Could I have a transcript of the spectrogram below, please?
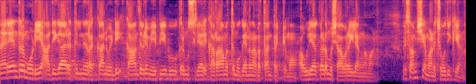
നരേന്ദ്രമോദിയെ അധികാരത്തിൽ നിറക്കാൻ വേണ്ടി കാന്തപുരം എ പി ബൂക്കർ മുസ്ലിയാർ കറാമത്ത് മുഖേന നടത്താൻ പറ്റുമോ? ഔലിയാക്കയുടെ മുഷാവറയിൽ അംഗമാണ്. ഒരു സംശയമാണ് ചോദിക്കുകയാണ്.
